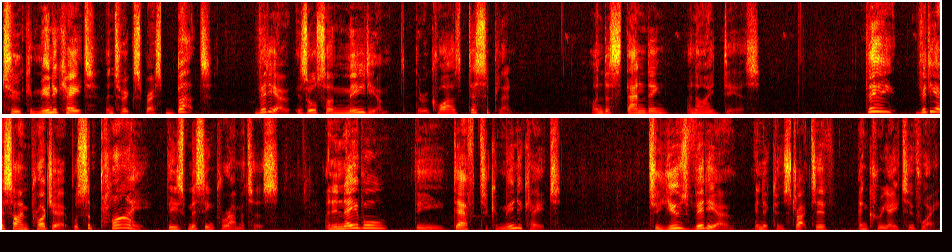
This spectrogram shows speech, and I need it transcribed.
to communicate and to express, but video is also a medium that requires discipline, understanding and ideas. The Video Sign project will supply these missing parameters and enable the deaf to communicate, to use video in a constructive and creative way.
